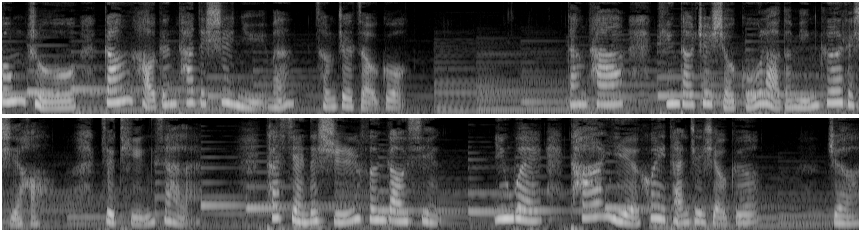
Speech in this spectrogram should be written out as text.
公主刚好跟她的侍女们从这走过。当她听到这首古老的民歌的时候，就停下来。她显得十分高兴，因为她也会弹这首歌。这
